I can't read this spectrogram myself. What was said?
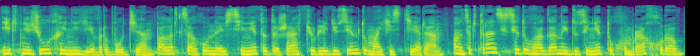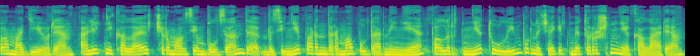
Иртне жул хайне евр булджа. Палырца хуна сине тадыжах тюрле дюзем тума хистера. Анзыртран сисе тухаган идузине тухумра хуравба мадевре. Олег Николаев чермавзем булзанда бізине парандарма булдарныне, палыртне тулым бурныча кертме тұрышныне каларе.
